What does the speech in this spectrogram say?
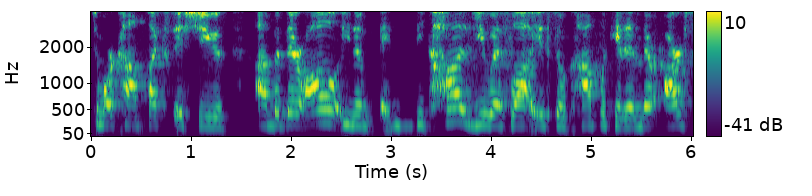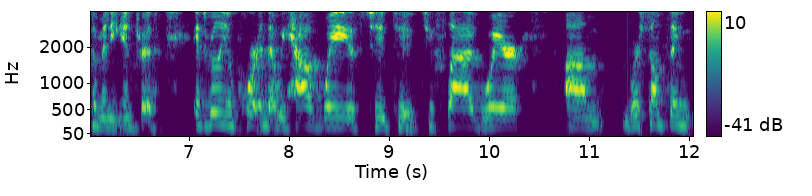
to more complex issues, um, but they're all you know because U.S. law is so complicated and there are so many interests. It's really important that we have ways to to to flag where um, where something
